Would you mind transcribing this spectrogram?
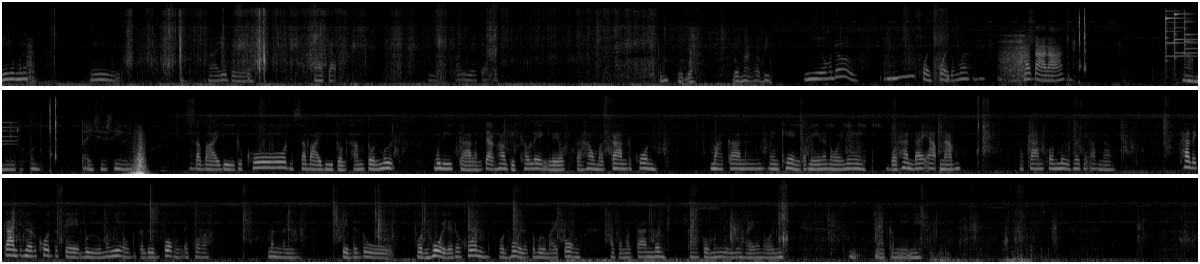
นี่ลงมาเลยนี่หาอยู่ตัวนี้นะมาจับนี่เอาเมียจับเลยอื้อหยุดวะลงมาแล้วว่าบินเมียวมันเด้ออืมฝอยฝอยๆลงมาเข้าตาละงามเลยทุกคนไตเสียวๆอยู่สบายดีทุกคนสบายดีตอนค่ำตอนมืดมื้อนี้กาหลังจากห้าวกินข้าวแรงแล้วก็ห้าวมาการทุกคน มาการแมงแข่งกับเมนะน้อยแน่บ่ท่านได้อาบน้ำมาการก่อนมือเพื่อจะอาบน้ำท่านในการจะเพื่อทุกคนตั้งแต่บือมาเงี้ยวก็ลืมโป่งได้เพราะว่ามันนั่นเป็นฤดูฝนโหยแล้วทุกคนฝนโหยแล้วก็เบือไม้โป่งอาจจะมาการเบิ้งการตัวมาเงี้ยวอยู่ไหนะน้อยนี่มากระเมนี่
